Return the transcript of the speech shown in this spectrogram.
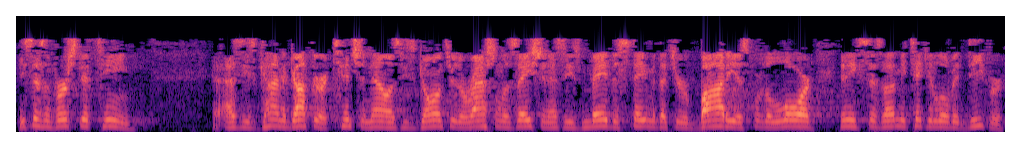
He says in verse 15, as he's kind of got their attention now, as he's gone through the rationalization, as he's made the statement that your body is for the Lord, then he says, let me take you a little bit deeper.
